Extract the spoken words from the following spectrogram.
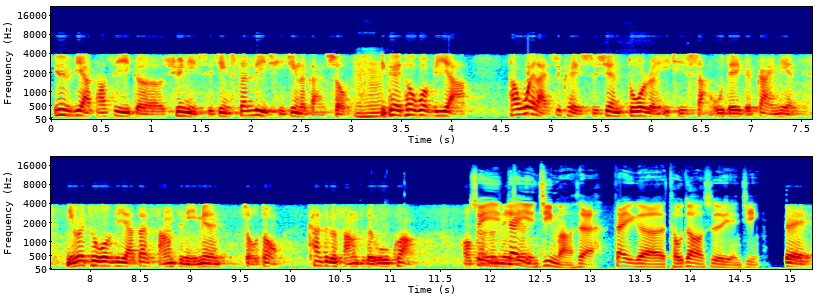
因为 VR 它是一个虚拟实境、身临其境的感受，你可以透过 VR，它未来是可以实现多人一起赏屋的一个概念。你会透过 VR 在房子里面走动，看这个房子的屋况。所以戴眼镜嘛，是吧？戴一个头罩式的眼镜。对，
